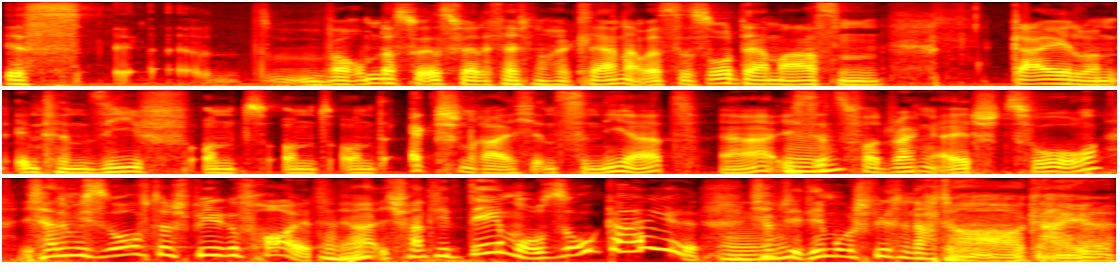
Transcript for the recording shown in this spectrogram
ist, äh, warum das so ist, werde ich gleich noch erklären, aber es ist so dermaßen geil und intensiv und, und, und actionreich inszeniert. Ja, ich mhm. sitze vor Dragon Age 2. Ich hatte mich so auf das Spiel gefreut. Mhm. Ja, ich fand die Demo so geil. Mhm. Ich habe die Demo gespielt und dachte, oh geil,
